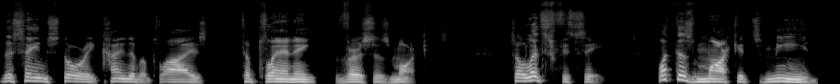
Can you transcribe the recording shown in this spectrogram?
the same story kind of applies to planning versus markets. So let's see. What does markets mean?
